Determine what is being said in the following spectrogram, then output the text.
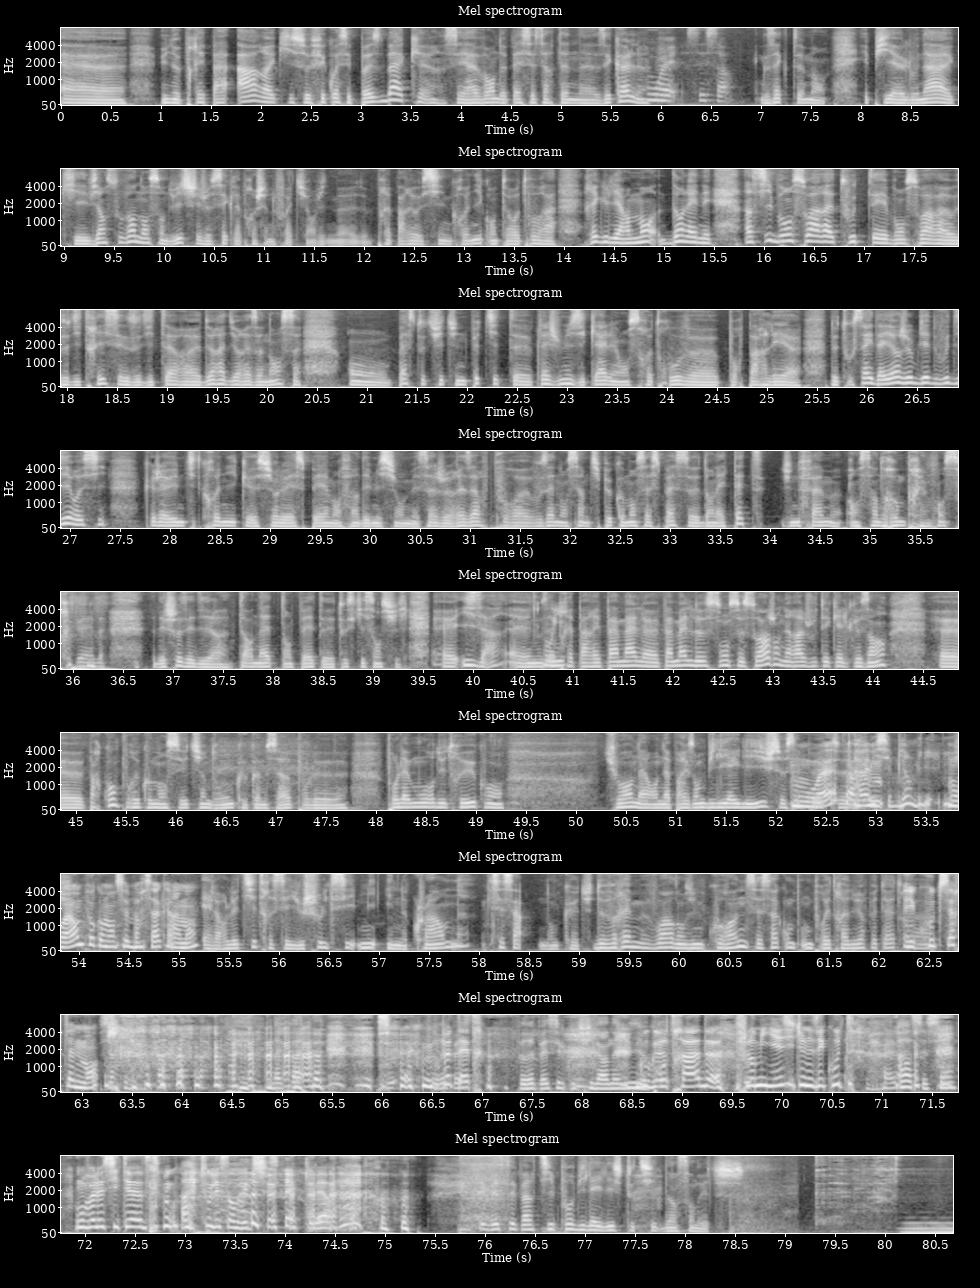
Euh, une prépa art qui se fait quoi? C'est post-bac C'est avant de passer certaines écoles Ouais, c'est ça. Exactement. Et puis euh, Luna, qui vient souvent dans Sandwich, et je sais que la prochaine fois, tu as envie de me préparer aussi une chronique, on te retrouvera régulièrement dans l'année. Ainsi, bonsoir à toutes et bonsoir aux auditrices et aux auditeurs euh, de Radio Résonance. On passe tout de suite une petite euh, plage musicale et on se retrouve pour parler de tout ça. Et d'ailleurs, j'ai oublié de vous dire aussi que j'avais une petite chronique sur le SPM en fin d'émission, mais ça, je réserve pour vous annoncer un petit peu comment ça se passe dans la tête d'une femme en syndrome prémenstruel. des choses à dire. Tornade, tempête, tout ce qui s'ensuit. Euh, Isa euh, nous a préparé pas mal, euh, pas mal de sons ce soir. J'en ai rajouté quelques-uns. par quoi on pourrait commencer Tiens donc, comme ça, pour le, pour l'amour du truc. On, tu vois, on a, on a par exemple Billie Eilish. Ça, ouais, peut ah oui, c'est bien Billie Eilish. Ouais, on peut commencer par ça carrément. Et alors le titre c'est You Should See Me in a Crown. C'est ça. Donc euh, tu devrais me voir dans une couronne, c'est ça qu'on pourrait traduire peut-être euh Écoute, certainement. peut-être. Faudrait passer le coup de fil à un ami. Google Trad, Flo Millet, si tu nous écoutes. ah, c'est ça. On va le citer à, tous les sandwichs. c'est clair. Et eh bien c'est parti pour Billie Eilish tout de suite dans Sandwich. Thank you.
